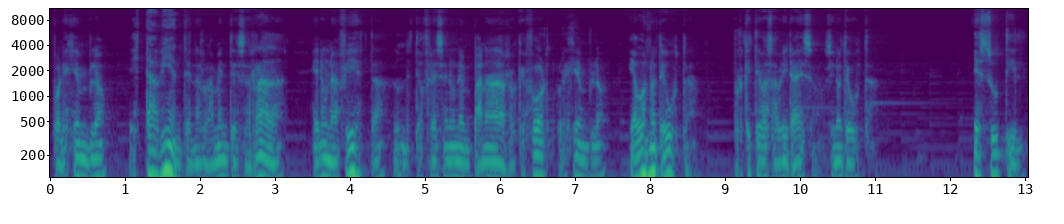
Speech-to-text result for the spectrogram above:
Por ejemplo, está bien tener la mente cerrada en una fiesta donde te ofrecen una empanada de Roquefort, por ejemplo, y a vos no te gusta. ¿Por qué te vas a abrir a eso si no te gusta? Es útil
